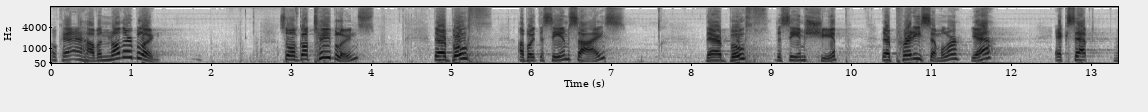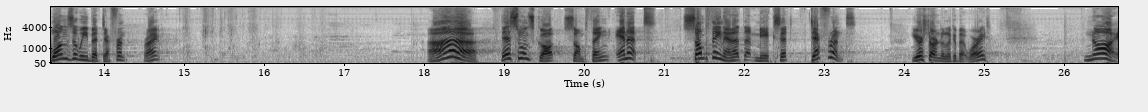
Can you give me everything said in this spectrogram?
Okay, I have another balloon. So I've got two balloons. They're both about the same size. They're both the same shape. They're pretty similar, yeah? Except one's a wee bit different, right? Ah, this one's got something in it. Something in it that makes it different. You're starting to look a bit worried. Now,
